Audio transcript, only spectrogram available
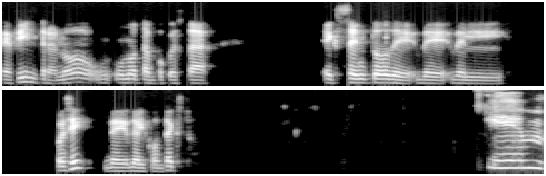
se filtran, ¿no? Uno tampoco está exento de, del, pues sí, del contexto. Em,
